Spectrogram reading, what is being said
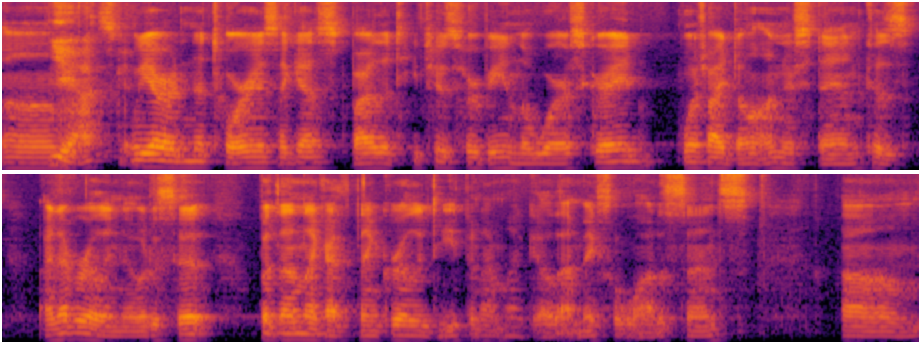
Um, yeah, it's good. We are notorious, I guess, by the teachers for being the worst grade, which I don't understand because I never really notice it. But then, like, I think really deep and I'm like, oh, that makes a lot of sense. Um,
